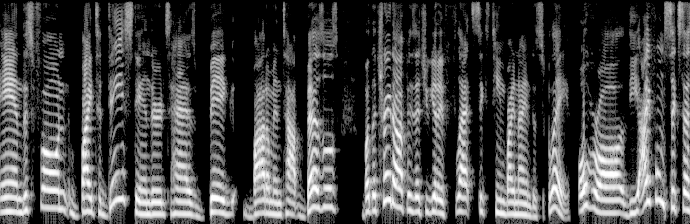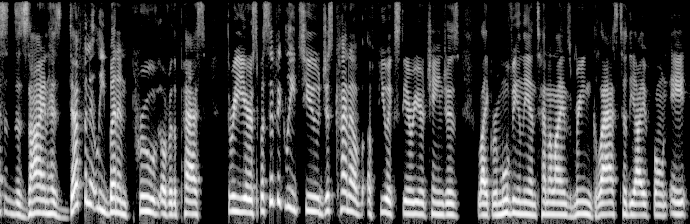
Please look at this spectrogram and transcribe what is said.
And this phone, by today's standards, has big bottom and top bezels, but the trade-off is that you get a flat 16 by 9 display. Overall, the iPhone 6's design has definitely been improved over the past three years, specifically to just kind of a few exterior changes, like removing the antenna lines, bringing glass to the iPhone 8.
